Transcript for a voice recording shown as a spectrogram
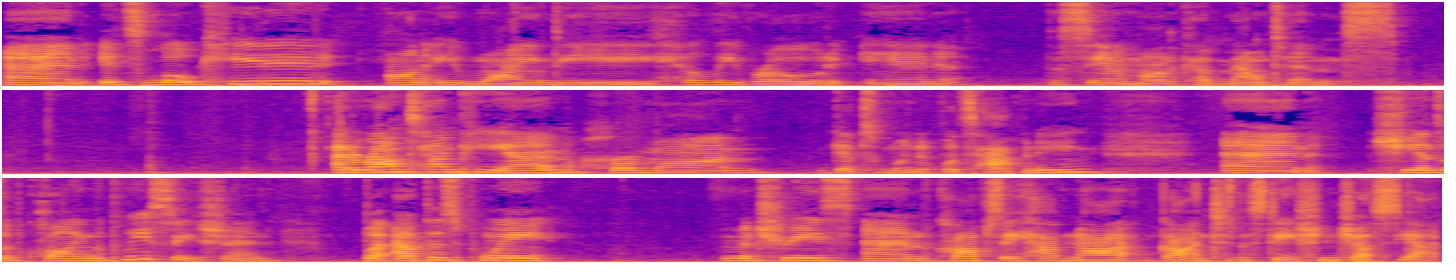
and it's located on a windy, hilly road in the Santa Monica Mountains. At around 10 p.m., her mom gets wind of what's happening and she ends up calling the police station. But at this point, Mitrice and the cops they have not gotten to the station just yet.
